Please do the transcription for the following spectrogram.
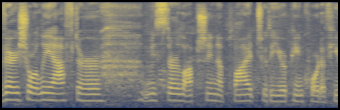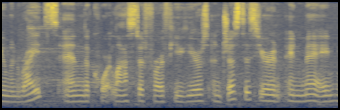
Very shortly after, Mr. Lapshin applied to the European Court of Human Rights, and the court lasted for a few years. And just this year in, in May,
